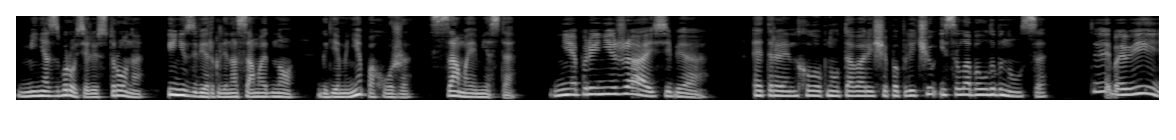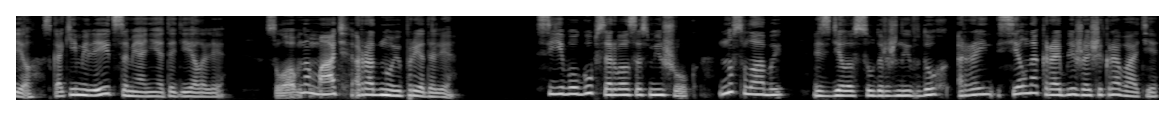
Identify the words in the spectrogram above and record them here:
Меня сбросили с трона и низвергли на самое дно, где мне, похоже, самое место. — Не принижай себя, Этрейн хлопнул товарища по плечу и слабо улыбнулся. «Ты бы видел, с какими лицами они это делали. Словно мать родную предали». С его губ сорвался смешок, но слабый. Сделав судорожный вдох, Рейн сел на край ближайшей кровати,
